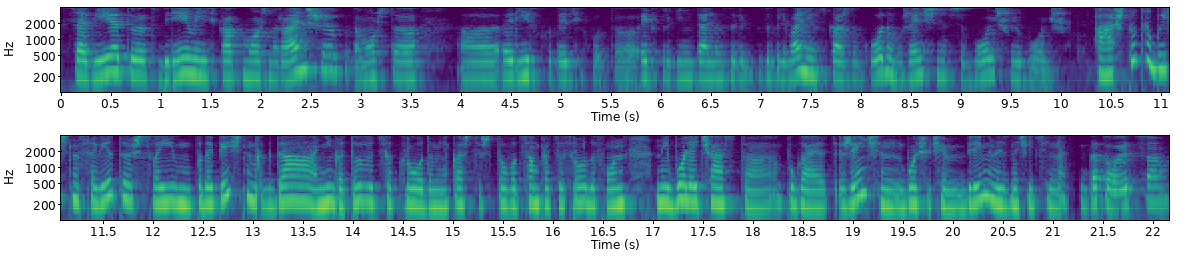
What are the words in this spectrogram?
советуют беременеть как можно раньше, потому что э, риск вот этих вот э, экстрагенитальных заболеваний с каждым годом у женщины все больше и больше. А что ты обычно советуешь своим подопечным, когда они готовятся к родам? Мне кажется, что вот сам процесс родов, он наиболее часто пугает женщин, больше, чем беременность значительно. Готовиться,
